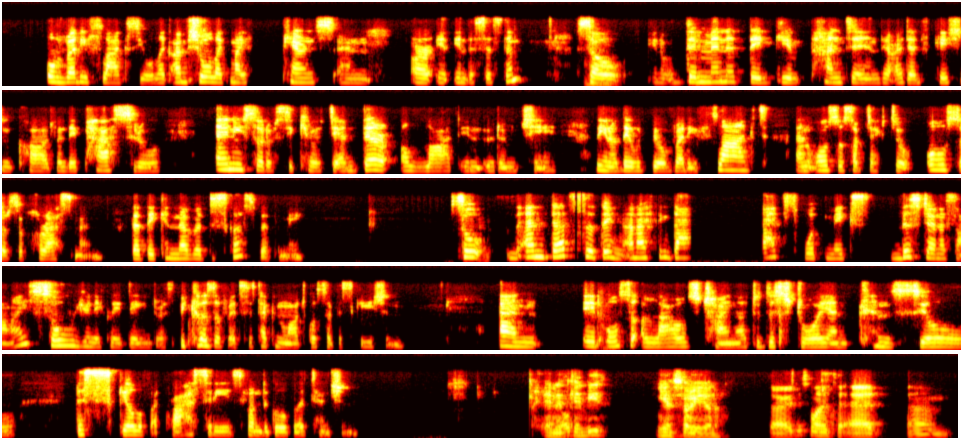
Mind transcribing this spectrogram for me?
already flags you. Like I'm sure, like my parents and are in, in the system, so mm-hmm. you know, the minute they give hand in their identification card when they pass through any sort of security, and there are a lot in Urumqi, you know, they would be already flagged and also subject to all sorts of harassment that they can never discuss with me. So, and that's the thing, and I think that that's what makes this genocide so uniquely dangerous because of its technological sophistication. And it also allows China to destroy and conceal the skill of atrocities from the global attention. And it can be, yeah. Sorry, Yonah. Sorry, I just wanted to add um,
